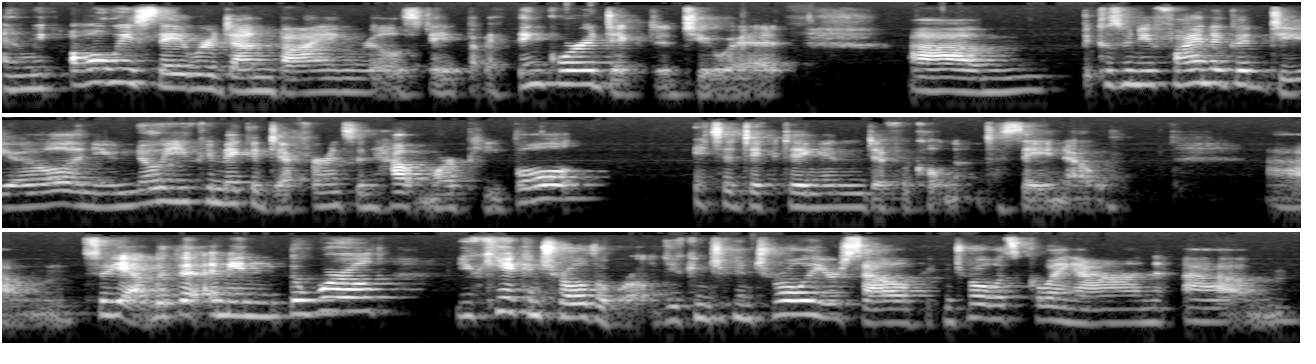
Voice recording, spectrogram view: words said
And we always say we're done buying real estate, but I think we're addicted to it. Um, because when you find a good deal and you know you can make a difference and help more people, it's addicting and difficult not to say no. Um, so yeah, with the, I mean, the world, you can't control the world. You can control yourself. You control what's going on. Um,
